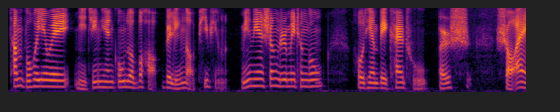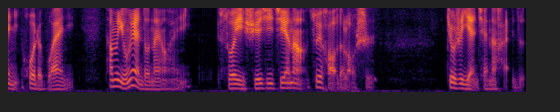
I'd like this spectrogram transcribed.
他们不会因为你今天工作不好被领导批评了，明天升职没成功，后天被开除，而是。少爱你或者不爱你，他们永远都那样爱你。所以，学习接纳最好的老师就是眼前的孩子。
